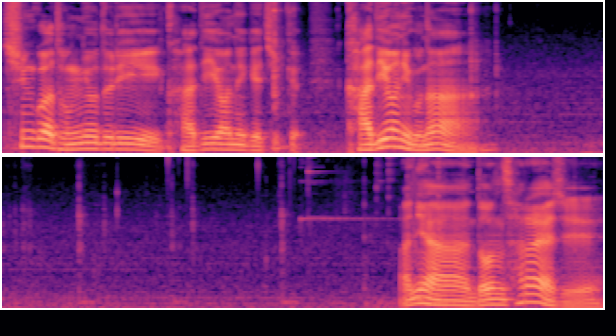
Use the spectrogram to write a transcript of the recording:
친구와 동료들이 가디언에게 찢겨 가디언이구나. 아니야 넌 살아야지.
